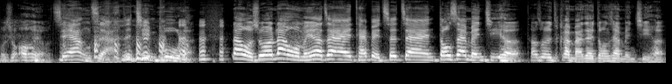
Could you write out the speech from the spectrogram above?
我说哦哟，这样子啊，这进步了。那我说那我们要在台北车站东三门集合，他说干嘛在东三门集合？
